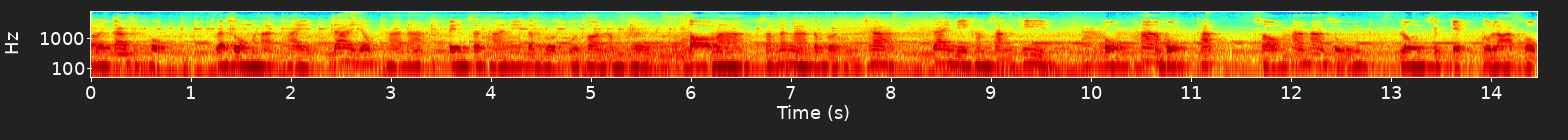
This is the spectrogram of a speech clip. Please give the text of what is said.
2496 กระทรวงมหาดไทยได้ยกฐานะเป็นสถานีตำรวจภูธรอำเภอ ต่อมาสำนักงานตำรวจแห่งชาติ ได้มีคำสั่งที่ 656 ทับ2550 ลง 17 ตุลาคม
